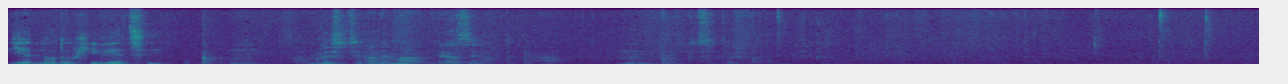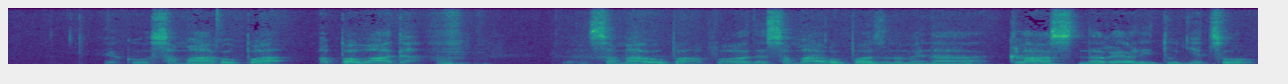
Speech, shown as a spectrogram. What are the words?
jednoduché věci. Hmm. Angličtina nemá výrazy na to právě. Hmm. Proto se to špatně Jako samáropa apaváda. Hm? Samáropa apaváda. Samáropa znamená klást na realitu něco,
